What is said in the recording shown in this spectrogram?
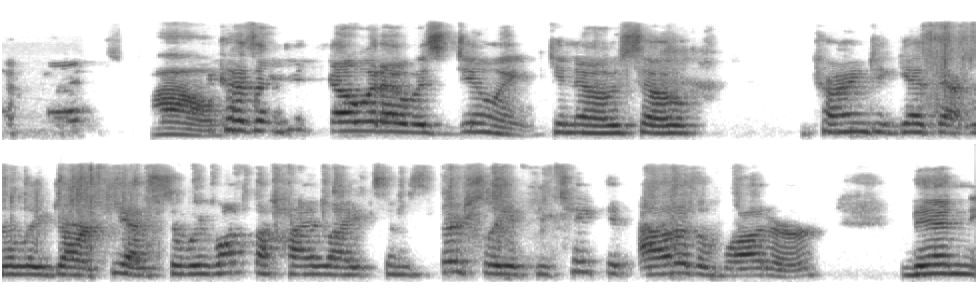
was? Wow. Because I didn't know what I was doing, you know, so trying to get that really dark. Yes, so we want the highlights, and especially if you take it out of the water, then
